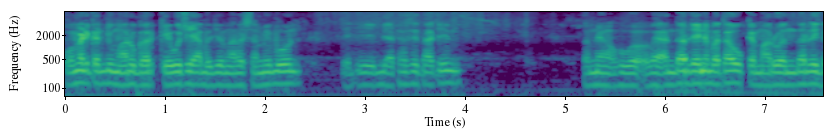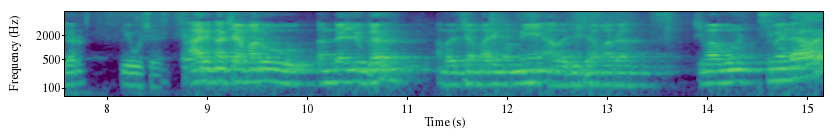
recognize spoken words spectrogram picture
કોમેન્ટ કરજો મારું ઘર કેવું છે. આ બાજુ મારા સમી બોન એ બેઠા છે તાચીન તમને હું હવે અંદર જઈને બતાવું કે મારું અંદરથી ઘર કેવું છે. આ રીતના છે અમારું અંદરનું ઘર. આ બાજુ છે મારી મમ્મી, આ બાજુ છે અમારા સીમાબુન સીમા, અંદર આવો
